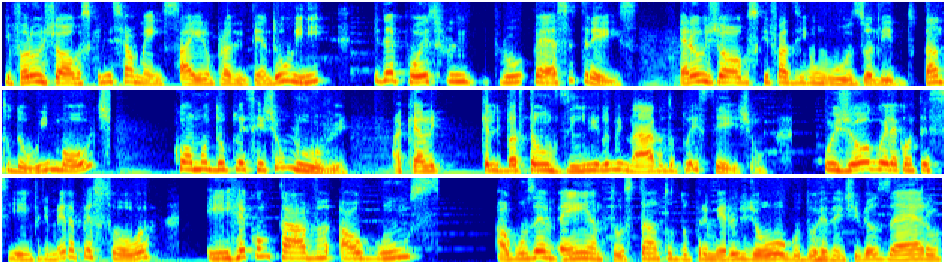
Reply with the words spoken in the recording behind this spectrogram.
que foram jogos que inicialmente saíram para Nintendo Wii e depois para o PS3. Eram jogos que faziam uso ali tanto do Wiimote como do PlayStation Move, aquele, aquele bastãozinho iluminado do PlayStation. O jogo ele acontecia em primeira pessoa e recontava alguns alguns eventos, tanto do primeiro jogo, do Resident Evil 0,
